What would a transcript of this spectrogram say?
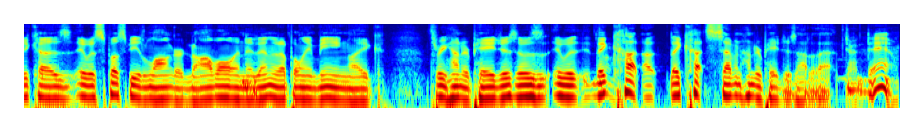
because it was supposed to be a longer novel and it ended up only being like 300 pages. It was it was they cut uh, they cut 700 pages out of that. God damn.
